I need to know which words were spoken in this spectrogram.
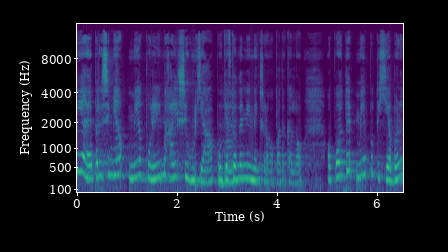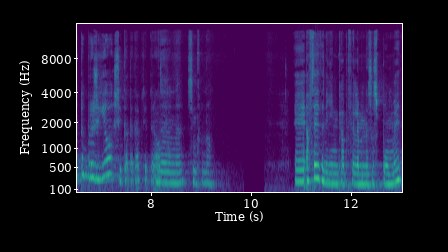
μια έπαρση, μια, μια πολύ μεγάλη σιγουριά, που και αυτό δεν είναι, ξέρω εγώ, πάντα καλό. Οπότε, μια αποτυχία μπορεί να τον προσγειώσει κατά κάποιο τρόπο. Ναι, ναι, ναι, συμφωνώ. Ε, αυτά ήταν γενικά που θέλαμε να σας πούμε.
